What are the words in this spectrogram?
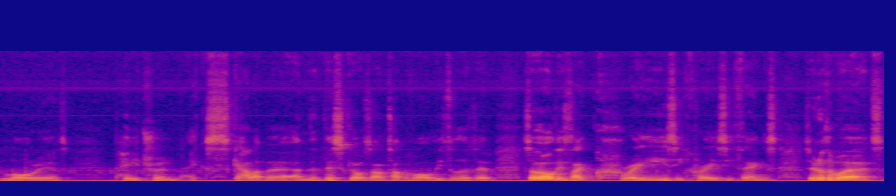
laureate, patron Excalibur, and this goes on top of all these other. So all these like crazy, crazy things. So in other words,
